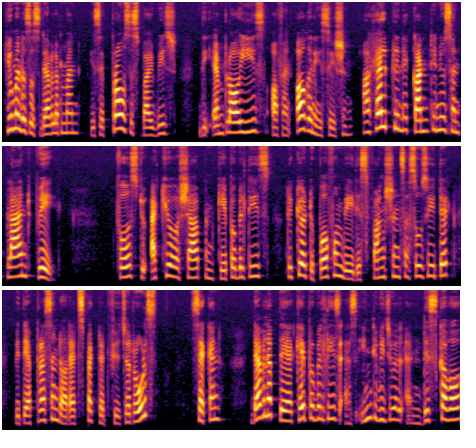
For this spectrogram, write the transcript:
human resource development is a process by which the employees of an organization are helped in a continuous and planned way. First, to acquire sharpened capabilities required to perform various functions associated with their present or expected future roles. Second, develop their capabilities as individual and discover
